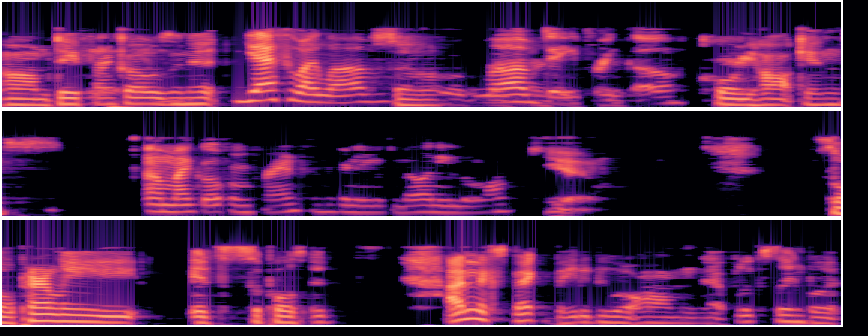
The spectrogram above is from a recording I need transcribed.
Um, Dave Franco's in it. Yes, who I love. So Love Dave Franco. Corey Hawkins. Um, my girl from France. Her name is Melanie Laurent. Yeah. So apparently, it's supposed. It, I didn't expect Bay to do a um Netflix thing, but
